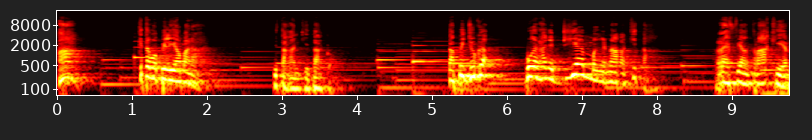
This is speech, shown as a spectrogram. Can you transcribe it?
Hah? Kita mau pilih yang mana? Di tangan kita kok. Tapi juga bukan hanya dia mengenal kita. Ref yang terakhir,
